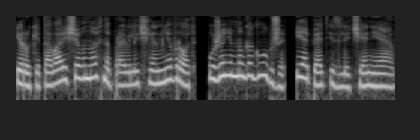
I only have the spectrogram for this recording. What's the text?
и руки товарища вновь направили член мне в рот, уже немного глубже, и опять извлечение.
